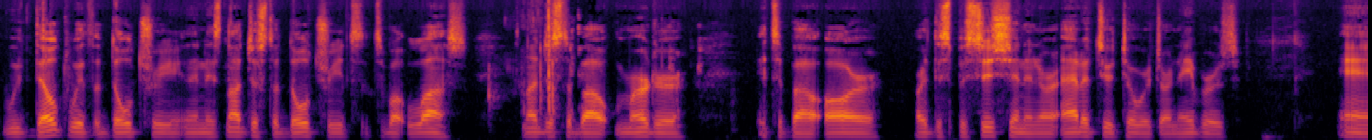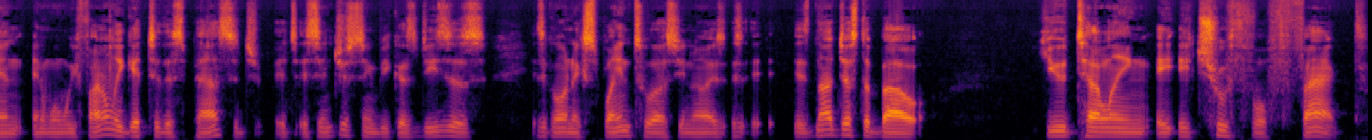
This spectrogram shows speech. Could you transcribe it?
we've dealt with adultery, and it's not just adultery. It's it's about lust. It's not just about murder. It's about our our disposition and our attitude towards our neighbors. And and when we finally get to this passage, it's it's interesting because Jesus is going to explain to us. You know, it's, it's not just about you telling a, a truthful fact.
